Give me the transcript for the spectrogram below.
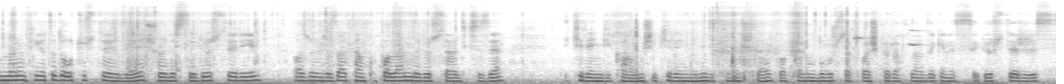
Bunların fiyatı da 30 TL. Şöyle size göstereyim. Az önce zaten kupalarını da gösterdik size. İki rengi kalmış. iki rengini bitirmişler. Bakalım bulursak başka raflarda gene size gösteririz.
